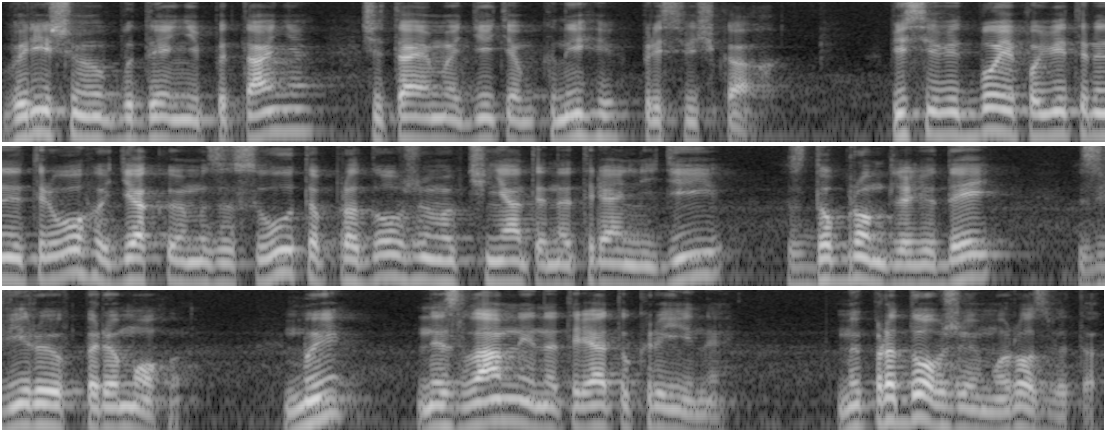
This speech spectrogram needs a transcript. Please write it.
Вирішуємо буденні питання, читаємо дітям книги при свічках. Після відбою повітряної тривоги дякуємо ЗСУ та продовжуємо вчиняти матеріальні дії з добром для людей, з вірою в перемогу. Ми незламний нотаріат України. Ми продовжуємо розвиток.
